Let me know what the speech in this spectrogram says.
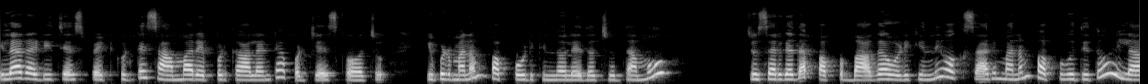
ఇలా రెడీ చేసి పెట్టుకుంటే సాంబార్ ఎప్పుడు కావాలంటే అప్పుడు చేసుకోవచ్చు. ఇప్పుడు మనం పప్పు ఉడికిందో లేదో చూద్దాము. చూసారు కదా పప్పు బాగా ఉడికింది. ఒకసారి మనం పప్పు గుత్తితో ఇలా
